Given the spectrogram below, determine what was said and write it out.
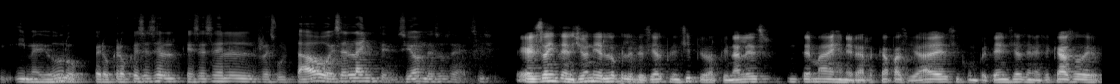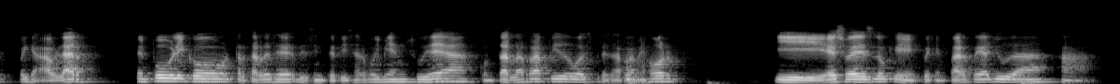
Y medio duro, pero creo que ese es el, ese es el resultado, esa es la intención de esos ejercicios. Es la intención y es lo que les decía al principio. Al final es un tema de generar capacidades y competencias, en ese caso de, oiga, hablar en público, tratar de, ser- sintetizar muy bien su idea, contarla rápido, expresarla mejor. Y eso es lo que, pues, en parte ayuda a,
